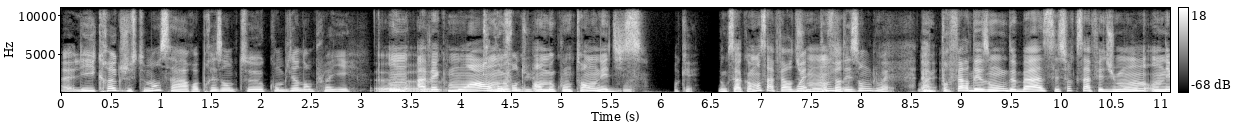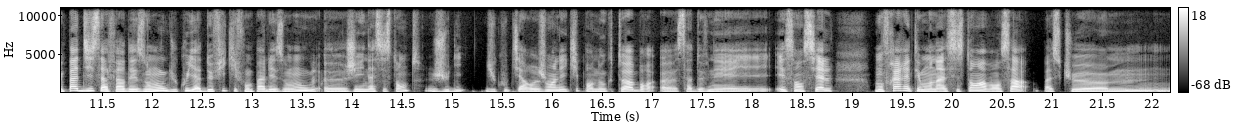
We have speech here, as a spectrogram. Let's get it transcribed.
Les e justement, ça représente combien d'employés Avec moi, en me, en me, comptant, on est 10. Ok. Donc ça commence à faire du monde. Pour faire des ongles, ouais. Pour faire des ongles de base, c'est sûr que ça fait du monde. On n'est pas 10 à faire des ongles. Du coup, il y a deux filles qui font pas les ongles. Euh, j'ai une assistante, Julie, du coup, qui a rejoint l'équipe en octobre. Euh, ça devenait essentiel. Mon frère était mon assistant avant ça parce que euh,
